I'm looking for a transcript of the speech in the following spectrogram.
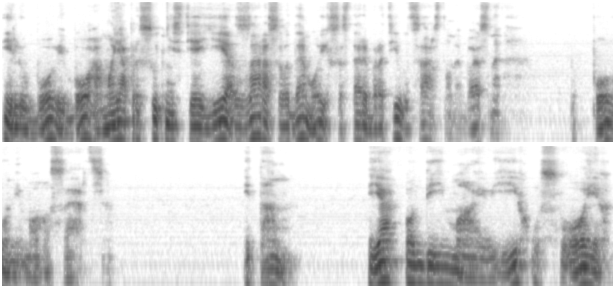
і любові Бога, моя присутність я є, зараз веде моїх сестер і братів у Царство Небесне у полумі мого серця. І там я обіймаю їх у своїх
